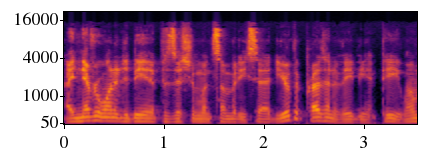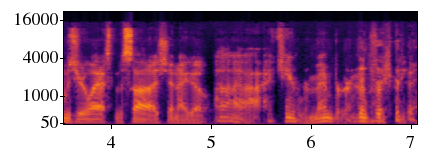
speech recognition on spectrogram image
I never wanted to be in a position when somebody said, "You're the president of ABMP. When was your last massage?" And I go, "Ah, I can't remember." I'm like,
